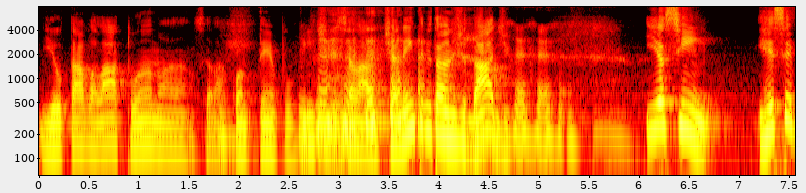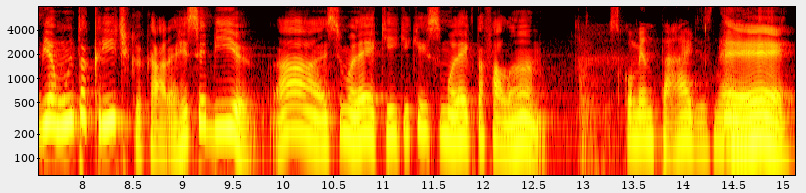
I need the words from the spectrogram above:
E eu tava lá atuando há, sei lá, quanto tempo? 20, sei lá, não tinha nem 30 anos de idade. E assim, recebia muita crítica, cara. Recebia. Ah, esse moleque, o que, que esse moleque tá falando? Os comentários, né? É.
